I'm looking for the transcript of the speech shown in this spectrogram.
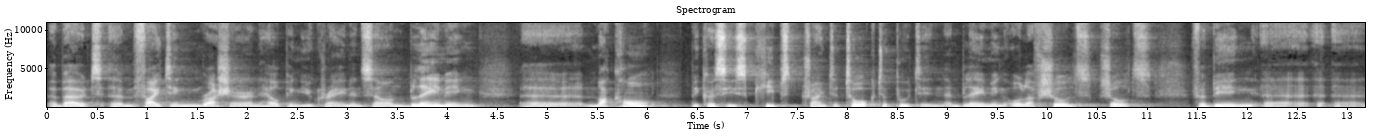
about um, fighting Russia and helping Ukraine and so on, blaming uh, Macron because he keeps trying to talk to Putin and blaming Olaf Scholz, Scholz for being uh, uh, uh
